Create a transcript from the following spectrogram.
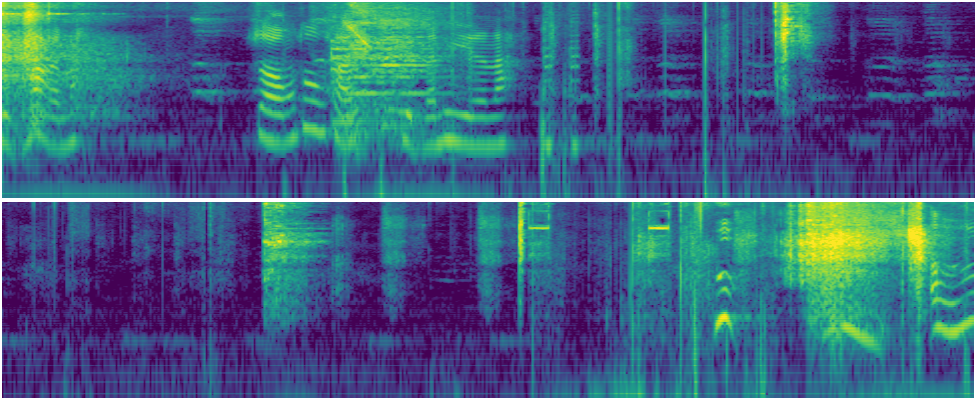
ดึกมากนะสองทุ่มสามสิบนาทีแล้วนะ ฮึบเออ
